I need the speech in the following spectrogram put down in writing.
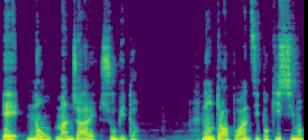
e non mangiare subito non troppo, anzi pochissimo,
